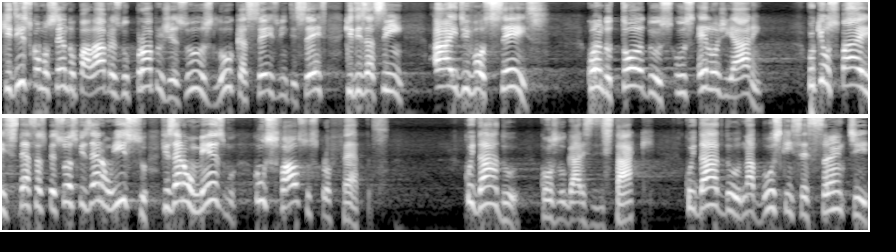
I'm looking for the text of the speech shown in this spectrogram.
que diz como sendo palavras do próprio Jesus, Lucas 6, 26, que diz assim: Ai de vocês, quando todos os elogiarem, porque os pais dessas pessoas fizeram isso, fizeram o mesmo com os falsos profetas. Cuidado com os lugares de destaque, cuidado na busca incessante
